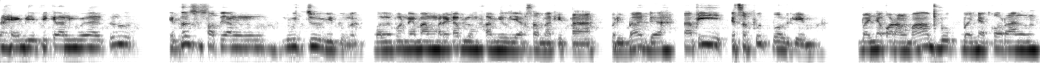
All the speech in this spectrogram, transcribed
Nah yang di pikiran gue itu itu sesuatu yang lucu gitu loh walaupun memang mereka belum familiar sama kita beribadah tapi it's a football game. Banyak orang mabuk banyak orang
